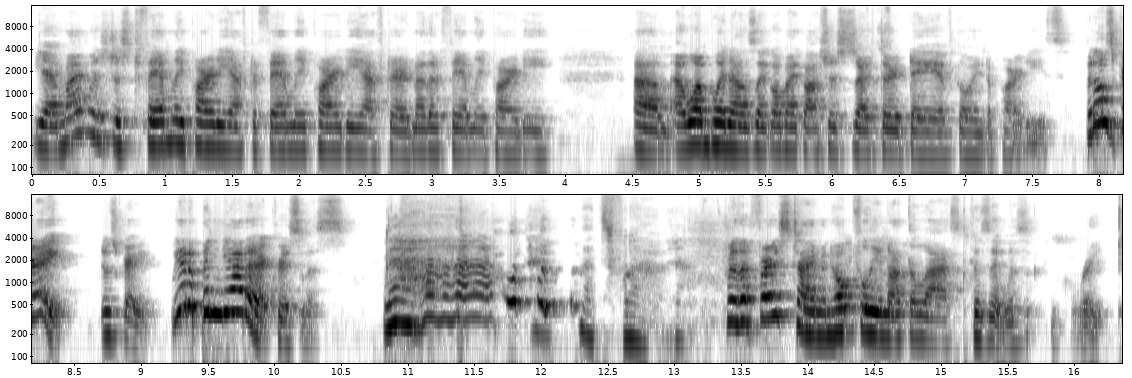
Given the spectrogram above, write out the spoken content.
Yeah, mine was just family party after family party after another family party. Um, at one point, I was like, "Oh my gosh, this is our third day of going to parties," but it was great. It was great. We had a pinata at Christmas. That's fun for the first time, and hopefully not the last, because it was great.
